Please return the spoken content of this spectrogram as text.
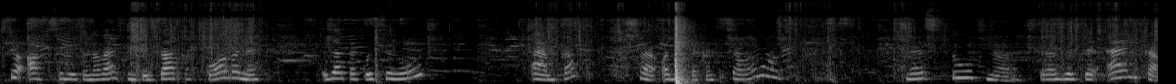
все абсолютно новесеньке, запаковане за таку ціну. М-ка. Ще одна така сама. Наступна. Зразу це М-ка.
